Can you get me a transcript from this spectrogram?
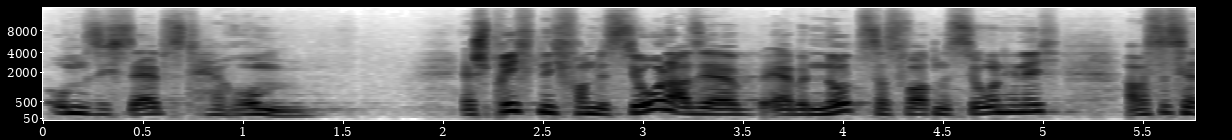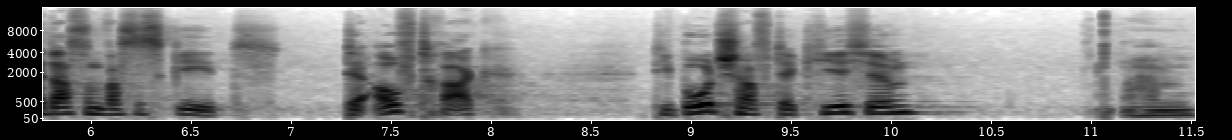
um sich selbst herum. Er spricht nicht von Mission, also er, er benutzt das Wort Mission hier nicht, aber es ist ja das, um was es geht der Auftrag, die Botschaft der Kirche ähm,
